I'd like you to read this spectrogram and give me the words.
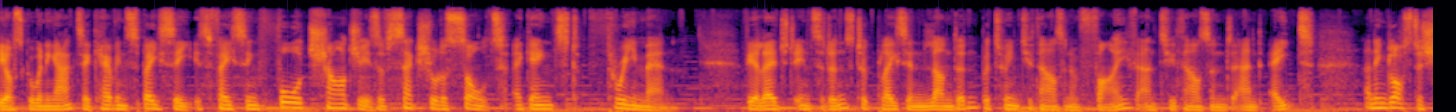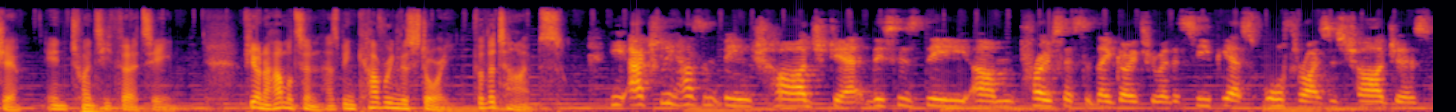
The Oscar winning actor Kevin Spacey is facing four charges of sexual assault against three men. The alleged incidents took place in London between 2005 and 2008 and in Gloucestershire in 2013. Fiona Hamilton has been covering the story for The Times. He actually hasn't been charged yet. This is the um, process that they go through where the CPS authorises charges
